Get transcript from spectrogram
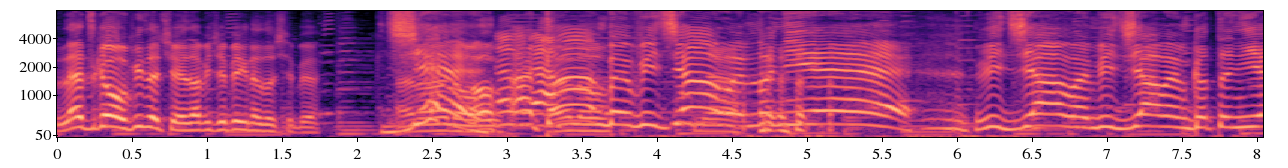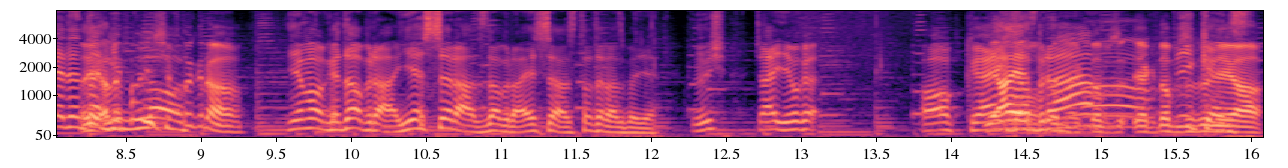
Let's go, widzę cię, Dawidzie, biegnę do ciebie. Gdzie? Hello, hello. A tam był, widziałem, no nie! Widziałem, widziałem go, ten jeden Ej, taki ale fajnie się w to gra. Nie mogę, dobra, jeszcze raz, dobra, jeszcze raz, to teraz będzie. Już? Czekaj, nie mogę. Okej, Ja jestem, dobra. Jak dobrze, jak dobrze że nie ja.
